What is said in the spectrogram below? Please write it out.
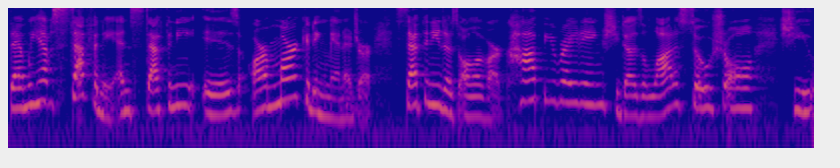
Then we have Stephanie, and Stephanie is our marketing manager. Stephanie does all of our copywriting. She does a lot of social. She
